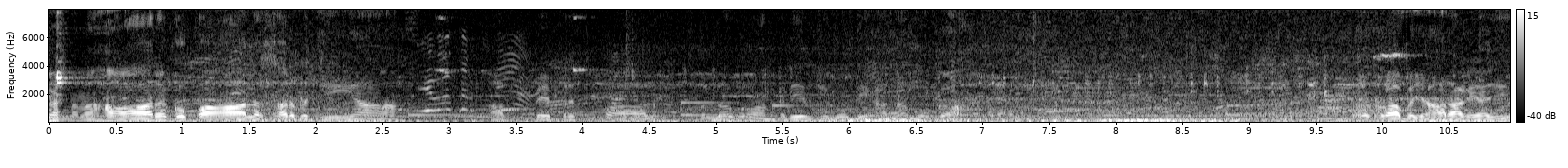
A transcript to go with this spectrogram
ਗੰਡਨਹਾਰ, ਗੋਪਾਲ ਸਰਬ ਜੀਆਂ ਆਪੇ ਪ੍ਰਤਪਾਲ। ਵੱਲੋਂ ਗੁਰੂ ਨਾਨਕ ਦੇਵ ਜੀ ਮੋਦੀ ਖਾਨਾ ਮੋਗਾ। ਉਹ ਬਾਜ਼ਾਰ ਆ ਗਿਆ ਜੀ।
